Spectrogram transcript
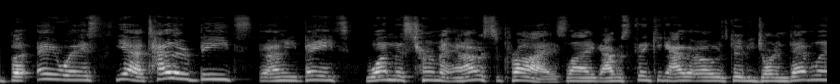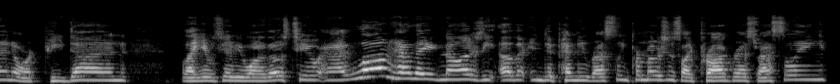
but anyways, yeah, Tyler Beats, I mean Bates won this tournament, and I was surprised. Like I was thinking either oh, it was going to be Jordan Devlin or Pete Dunne, like it was going to be one of those two. And I loved how they acknowledged the other independent wrestling promotions like Progress Wrestling.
